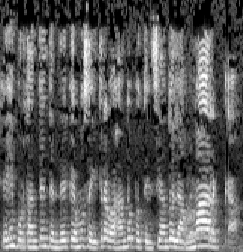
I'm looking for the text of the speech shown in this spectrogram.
que es importante entender que debemos seguir trabajando potenciando la marca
